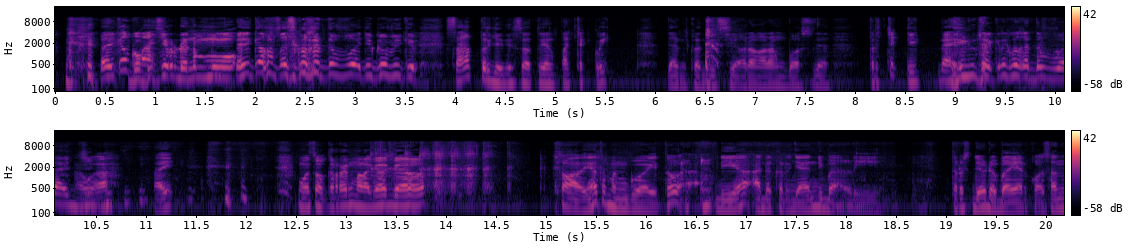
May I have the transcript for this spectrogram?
Tadi kan gue pikir udah nemu. Tadi kan pas gue ketemu aja gue mikir saat terjadi sesuatu yang paceklik dan kondisi orang-orang bos sudah tercekik nah ini akhirnya gue ketemu aja ah, tai. Mau sok keren malah gagal. Soalnya temen gue itu dia ada kerjaan di Bali. Terus dia udah bayar kosan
